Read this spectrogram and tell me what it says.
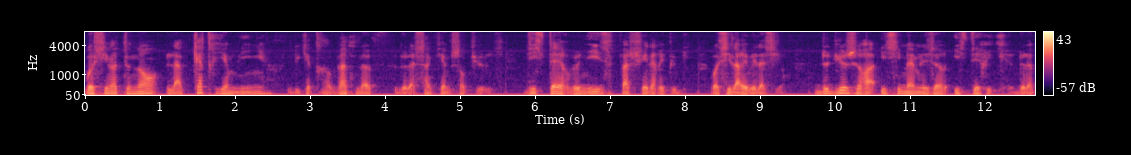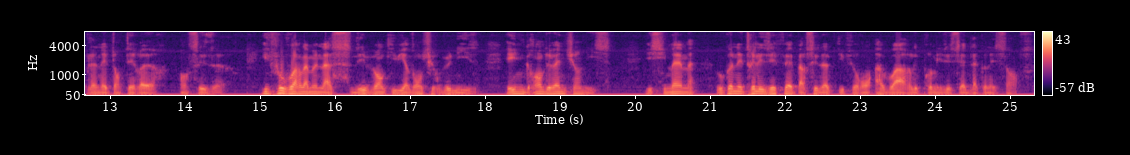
Voici maintenant la quatrième ligne du 29 de la cinquième centurie. Distère Venise, fâcher la République. Voici la révélation de Dieu sera ici même les heures hystériques de la planète en terreur, en ces heures. Il faut voir la menace des vents qui viendront sur Venise, et une grande haine sur Nice. Ici même, vous connaîtrez les effets par ces notes qui feront avoir les premiers essais de la connaissance.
